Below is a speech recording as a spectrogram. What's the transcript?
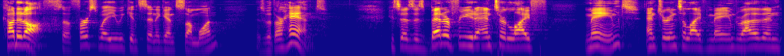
cut it off. So, the first way we can sin against someone is with our hand. He says, it's better for you to enter life maimed, enter into life maimed, rather than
